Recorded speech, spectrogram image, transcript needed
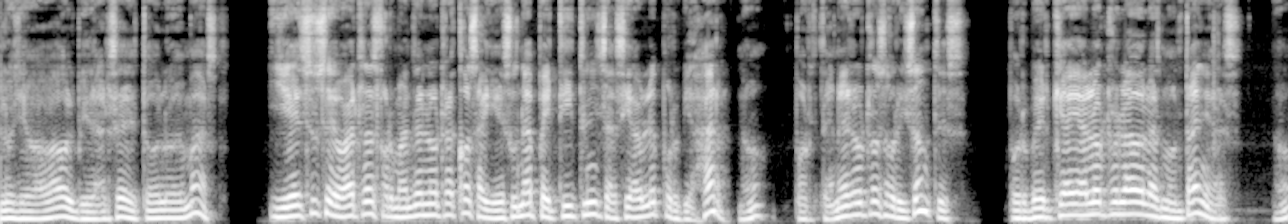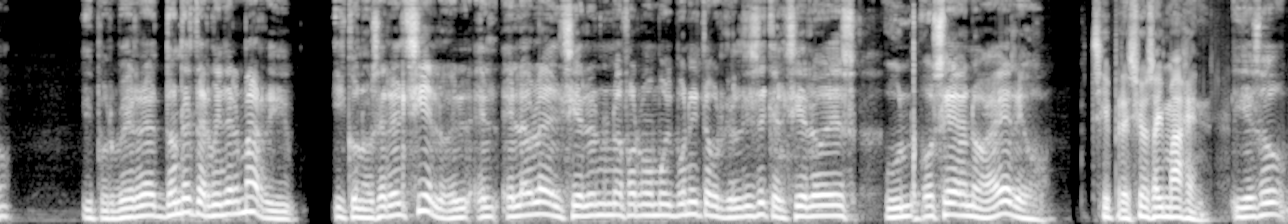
lo llevaba a olvidarse de todo lo demás. Y eso se va transformando en otra cosa y es un apetito insaciable por viajar, ¿no? Por tener otros horizontes, por ver qué hay al otro lado de las montañas, ¿no? Y por ver eh, dónde termina el mar y, y conocer el cielo. Él, él, él habla del cielo en una forma muy bonita porque él dice que el cielo es un océano aéreo. Sí, preciosa imagen. Y eso,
